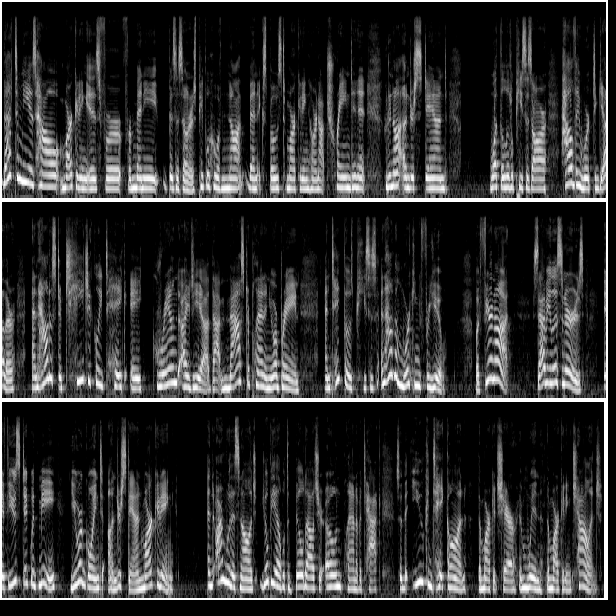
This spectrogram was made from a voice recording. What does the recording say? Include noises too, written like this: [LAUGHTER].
that to me is how marketing is for for many business owners people who have not been exposed to marketing who are not trained in it who do not understand what the little pieces are, how they work together, and how to strategically take a grand idea, that master plan in your brain, and take those pieces and have them working for you. But fear not, savvy listeners, if you stick with me, you are going to understand marketing. And armed with this knowledge, you'll be able to build out your own plan of attack so that you can take on the market share and win the marketing challenge.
